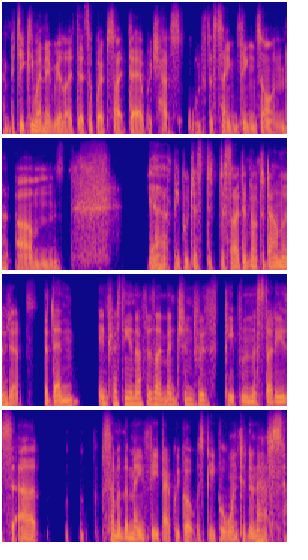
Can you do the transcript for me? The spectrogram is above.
and particularly when they realize there's a website there which has all of the same things on. Um, yeah, people just decided not to download it. But then interesting enough, as I mentioned with people in the studies, uh, some of the main feedback we got was people wanted an app. So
